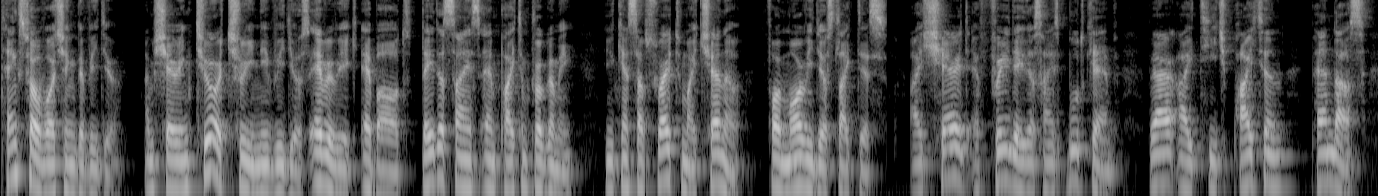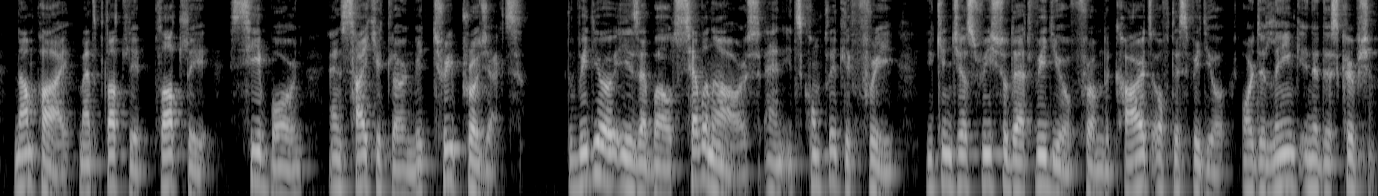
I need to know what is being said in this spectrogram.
Thanks for watching the video. I'm sharing two or three new videos every week about data science and Python programming. You can subscribe to my channel for more videos like this. I shared a free data science bootcamp where I teach Python, Pandas, NumPy, Matplotlib, Plotly, Seaborn, and scikit-learn with three projects. The video is about 7 hours and it's completely free. You can just reach to that video from the cards of this video or the link in the description.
